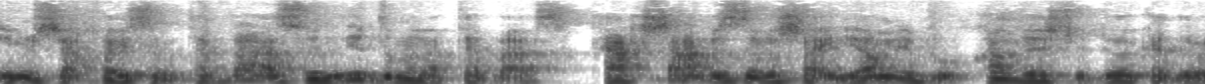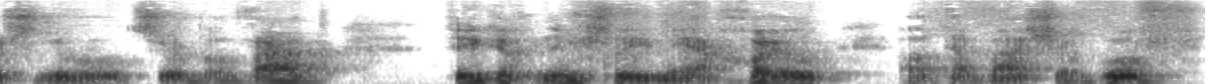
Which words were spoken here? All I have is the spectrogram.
אם שהחויסם טבעס, הוא נידו מן הטבעס. כך שם בזמן שהיומים והוא קודש, ודור קדוש ניבו הוא צור בלבד, תיקח נמשלו ימי החויל על טבע של גוף,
